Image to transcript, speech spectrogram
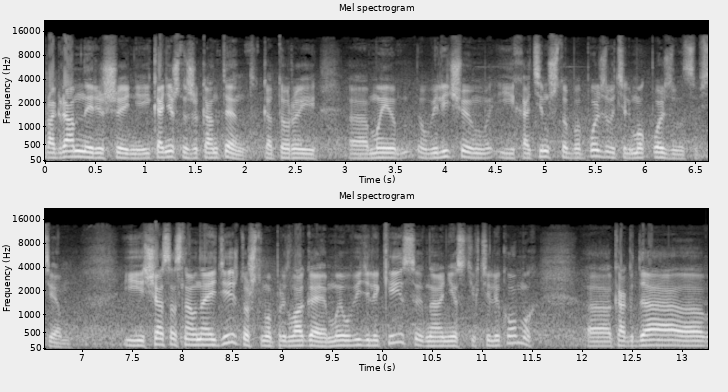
программные решения и, конечно же, контент, который э, мы увеличиваем и хотим, чтобы пользователь мог пользоваться всем. И сейчас основная идея, то, что мы предлагаем, мы увидели кейсы на нескольких телекомах, когда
